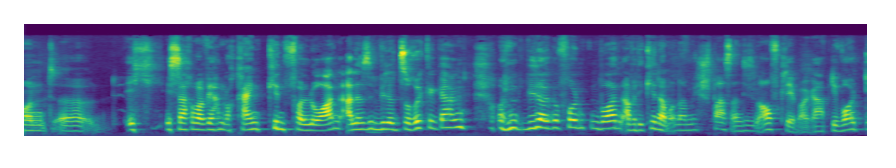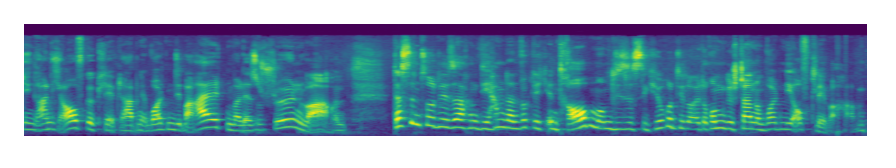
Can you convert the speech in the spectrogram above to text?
Und äh, ich, ich sage aber, wir haben noch kein Kind verloren. Alle sind wieder zurückgegangen und wiedergefunden worden. Aber die Kinder haben unheimlich Spaß an diesem Aufkleber gehabt. Die wollten den gar nicht aufgeklebt haben, den wollten sie behalten, weil der so schön war. Und das sind so die Sachen, die haben dann wirklich in Trauben um diese Security-Leute rumgestanden und wollten die Aufkleber haben.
